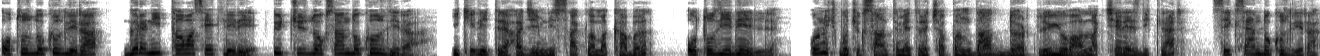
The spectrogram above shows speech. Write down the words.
39 lira. Granit tava setleri 399 lira. 2 litre hacimli saklama kabı 37.50. 13,5 santimetre çapında dörtlü yuvarlak çerezlikler 89 lira.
